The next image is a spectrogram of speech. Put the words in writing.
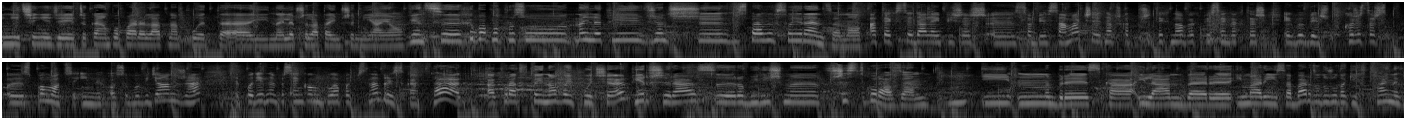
i nic się nie dzieje, czekają po parę lat na płytę i najlepsze lata im przemijają. Więc e, chyba po prostu najlepiej wziąć e, sprawy w swoje ręce, no. A teksty dalej piszesz y, sobie sama, czy na przykład przy tych nowych piosenkach też jakby wiesz, korzystasz z, y, z pomocy innych osób, bo widziałam, że pod jedną piosenką była podpisana Bryska. Tak, akurat w tej nowej płycie pierwszy raz y, robiliśmy wszystko razem. I mm, Bryska, i Lanbery, i Marisa, bardzo dużo takich fajnych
